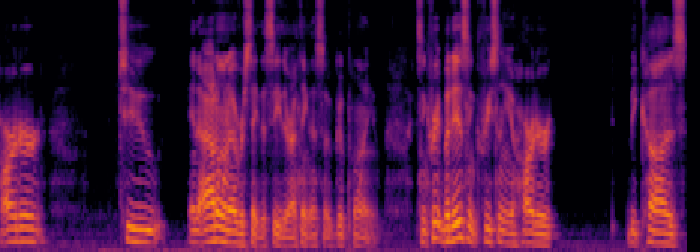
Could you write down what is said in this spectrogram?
harder to and I don't want to overstate this either. I think that's a good point. It's incre- but it is increasingly harder because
